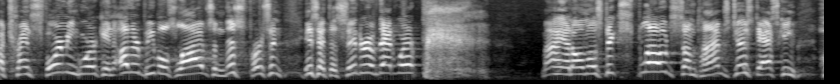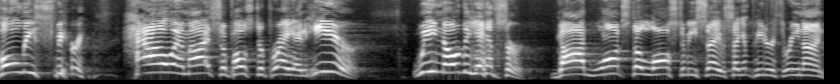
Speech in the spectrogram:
a transforming work in other people's lives, and this person is at the center of that work? My head almost explodes sometimes just asking, Holy Spirit, how am I supposed to pray? And here, we know the answer. God wants the lost to be saved. 2 Peter 3 9.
